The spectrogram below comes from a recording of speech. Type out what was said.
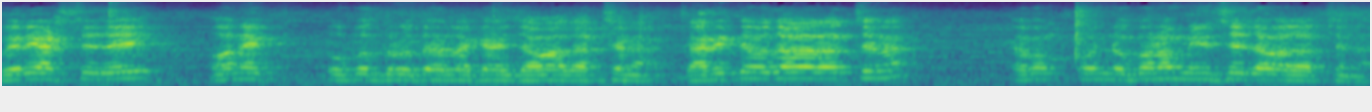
বেড়ে আসছে যে অনেক উপদ্রুত এলাকায় যাওয়া যাচ্ছে না। গাড়িতেও যাওয়া যাচ্ছে না এবং অন্য কোনো মিলসে যাওয়া যাচ্ছে না।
